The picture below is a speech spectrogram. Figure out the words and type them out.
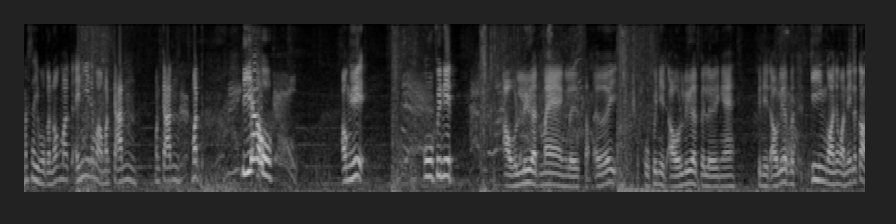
มันใส่หมวกกันน็อกมาไอ้นี่นี่หว่ามันกันมันกันมันเดียว เอางี้กูฟินิชเอาเลือดแม่งเลยสัตว์เอ้ยกูฟินิชเอาเลือดไปเลยไง ฟินิชเอาเลือดไปกิ้งก่อนจังหวะนี้แล้วก็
